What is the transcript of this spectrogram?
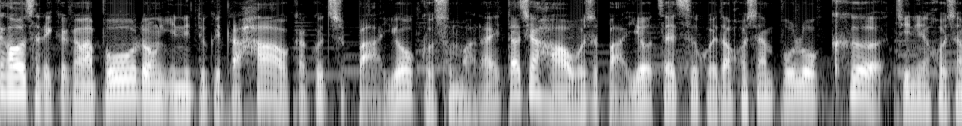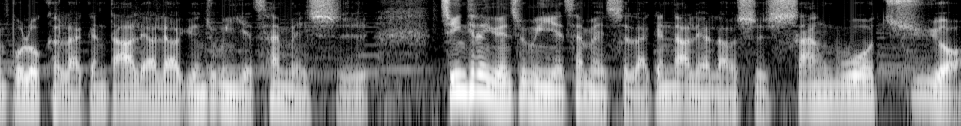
你好，这里是布隆，印尼土著的好，我是巴佑，我是马来。大家好，我是巴佑，再次回到火山部落客。今天火山部落客来跟大家聊聊原住民野菜美食。今天的原住民野菜美食来跟大家聊聊是山莴苣哦。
